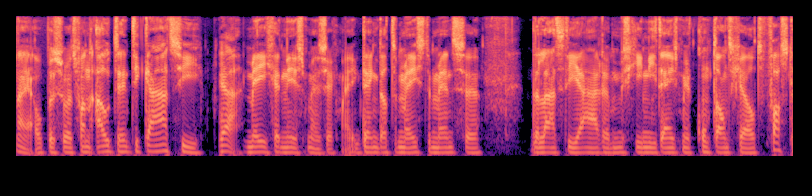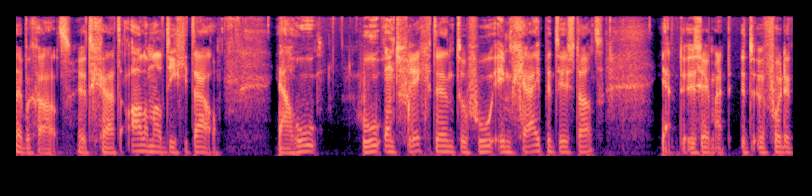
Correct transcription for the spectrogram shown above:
nou ja, op een soort van authenticatiemechanisme, ja. zeg maar. Ik denk dat de meeste mensen de laatste jaren misschien niet eens meer contant geld vast hebben gehad. Het gaat allemaal digitaal. Ja, hoe, hoe ontwrichtend of hoe ingrijpend is dat? Ja, zeg maar, het, voor de,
